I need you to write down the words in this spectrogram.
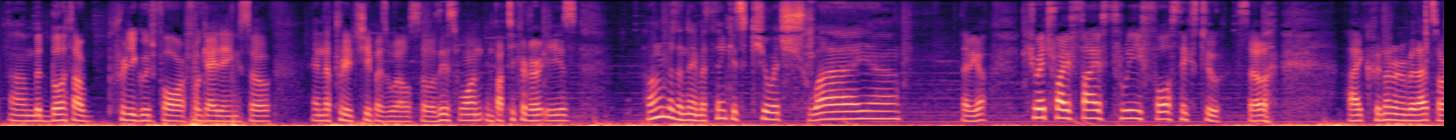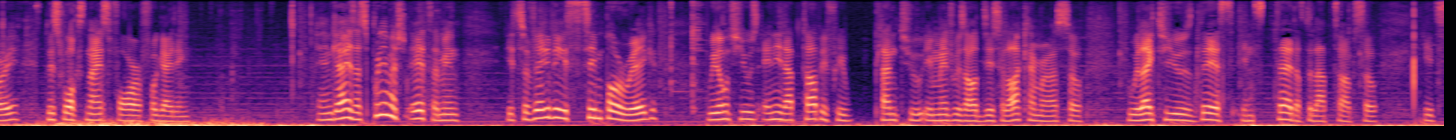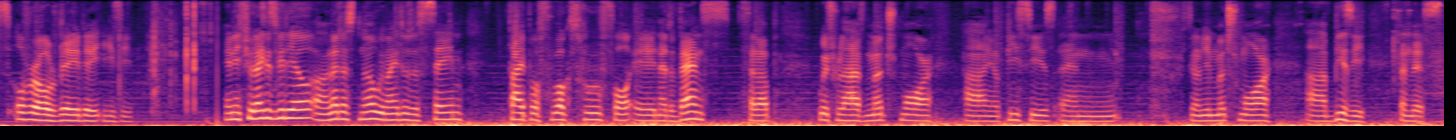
um, but both are pretty good for for guiding. So and they're pretty cheap as well. So this one in particular is I don't remember the name. I think it's QHY. Uh, there we go. QHY 53462. So I could not remember that. Sorry. This works nice for for guiding. And guys, that's pretty much it. I mean, it's a very very simple rig. We don't use any laptop if we plan to image with our DSLR camera. So we like to use this instead of the laptop. So it's overall very very easy. And if you like this video, uh, let us know. We might do the same type of walkthrough for an advanced setup, which will have much more uh, you know, PCs and it's going to be much more uh, busy than this.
